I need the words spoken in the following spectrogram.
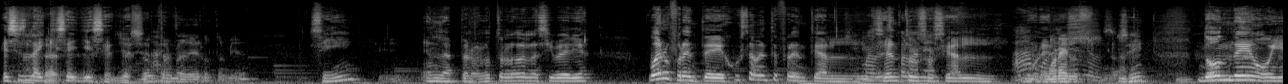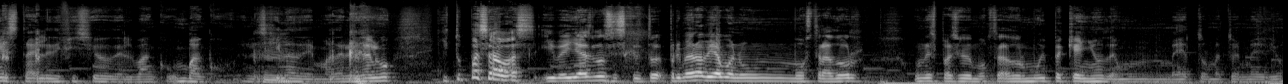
esa es la O sea, XYZ. YZ. ¿Otro madero también? Sí, en la, pero al otro lado de la Siberia. Bueno, frente, justamente frente al Muebles Centro Colonial. Social Ah, Morelos, Morelos. ¿sí? donde hoy está el edificio del banco, un banco, en la esquina de Madero Hidalgo. Y tú pasabas y veías los escritores. Primero había, bueno, un mostrador, un espacio de mostrador muy pequeño, de un metro, metro y medio,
